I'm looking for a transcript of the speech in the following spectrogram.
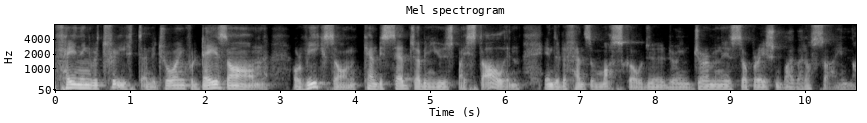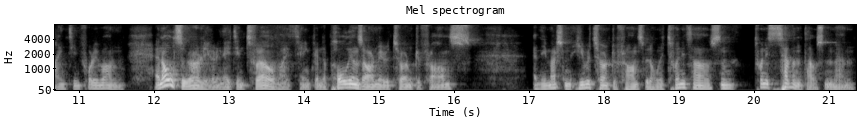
feigning retreat and withdrawing for days on or weeks on can be said to have been used by Stalin in the defense of Moscow during Germany's Operation Barbarossa in 1941. And also earlier in 1812, I think, when Napoleon's army returned to France. And imagine he returned to France with only 20,000, 27,000 men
